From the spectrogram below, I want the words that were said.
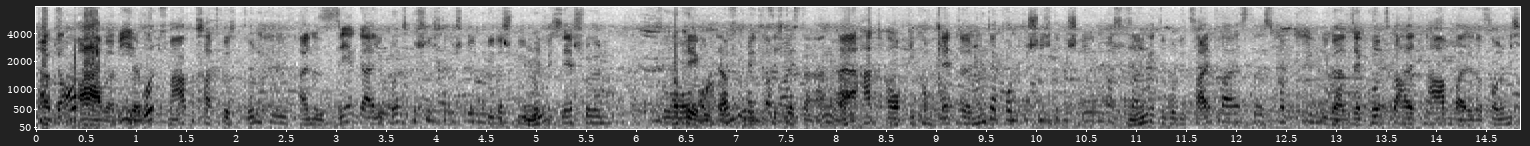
Hat er auch? aber wie? Sehr gut. Markus hat fürs Grundbuch eine sehr geile Kurzgeschichte geschrieben, die das Spiel wirklich sehr schön so. Okay, gut, dafür bietet sich das dann an, ja. Er hat auch die komplette Hintergrundgeschichte geschrieben, was es Mhm. angeht, sowohl die Zeitleiste ist von ihm, die wir sehr kurz gehalten haben, weil das soll nicht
